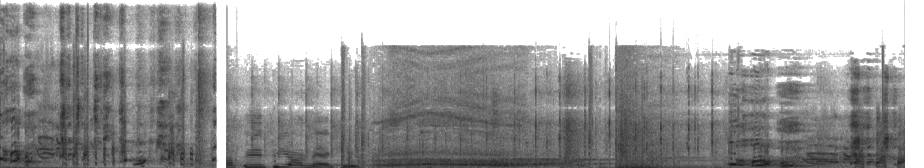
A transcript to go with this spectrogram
Oh! Yeah.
